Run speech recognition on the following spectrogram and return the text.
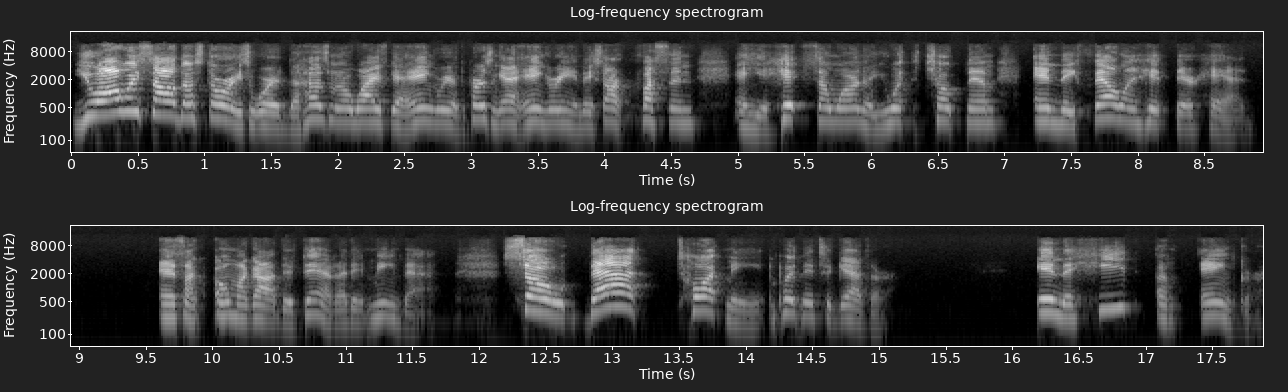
you always saw those stories where the husband or wife got angry or the person got angry and they start fussing and you hit someone or you went to choke them and they fell and hit their head. And it's like, oh my God, they're dead. I didn't mean that. So that taught me and putting it together in the heat of anger,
